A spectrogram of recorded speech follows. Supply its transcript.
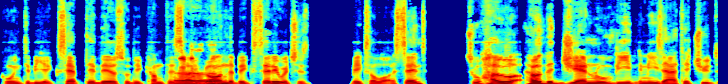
going to be accepted there, so they come to uh-huh. Saigon, the big city, which is makes a lot of sense. So how how the general Vietnamese attitude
